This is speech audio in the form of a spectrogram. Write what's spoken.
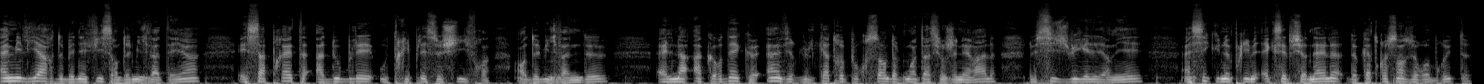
un milliard de bénéfices en 2021 et s'apprête à doubler ou tripler ce chiffre en 2022, elle n'a accordé que 1,4% d'augmentation générale le 6 juillet dernier, ainsi qu'une prime exceptionnelle de 400 euros bruts,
